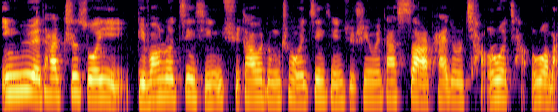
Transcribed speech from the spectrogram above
音乐，它之所以，比方说进行曲，它为什么称为进行曲？是因为它四二拍就是强弱强弱嘛。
